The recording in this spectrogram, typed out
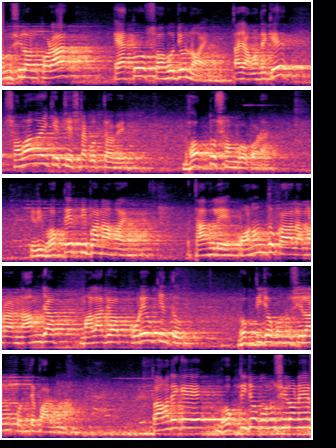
অনুশীলন করা এত সহজও নয়। তাই আমাদেরকে সবাইকে চেষ্টা করতে হবে ভক্ত সঙ্গ করা যদি ভক্তের কৃপা না হয়, তাহলে অনন্তকাল আমরা নাম জপ, মালা জপ করেও কিন্তু ভক্তিযোগ অনুশীলন করতে পারব না। তো আমাদেরকে ভক্তিযোগ অনুশীলনের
